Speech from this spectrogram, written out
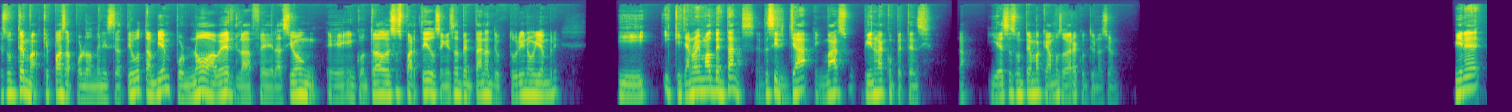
es un tema que pasa por lo administrativo también, por no haber la federación eh, encontrado esos partidos en esas ventanas de octubre y noviembre y, y, que ya no hay más ventanas. Es decir, ya en marzo viene la competencia. Y ese es un tema que vamos a ver a continuación. Viene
